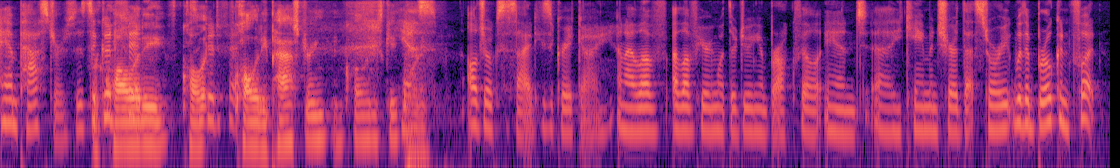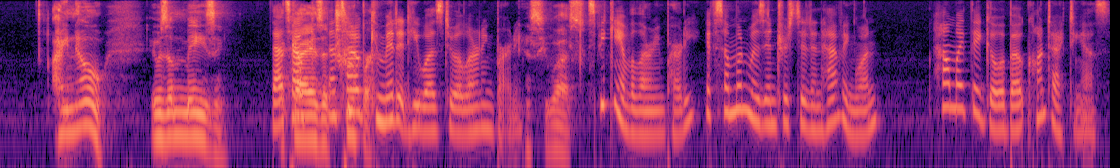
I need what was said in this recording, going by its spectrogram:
and pastors. It's a good quality, fit. quali- good fit. quality pastoring and quality skateboarding. Yes. All jokes aside, he's a great guy, and I love I love hearing what they're doing in Brockville. And uh, he came and shared that story with a broken foot. I know. It was amazing. That's That how guy is a that's trooper. how committed he was to a learning party. Yes, he was. Speaking of a learning party, if someone was interested in having one, how might they go about contacting us?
